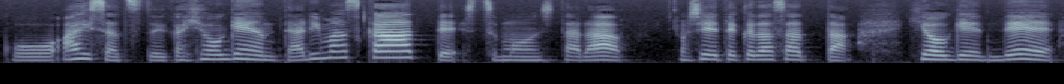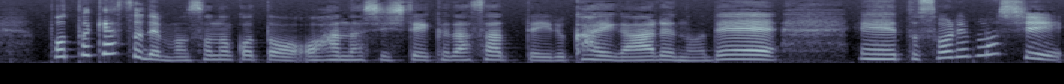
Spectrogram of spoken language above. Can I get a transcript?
こう挨拶というか表現ってありますかって質問したら教えてくださった表現でポッドキャストでもそのことをお話ししてくださっている回があるので、えー、とそれもし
